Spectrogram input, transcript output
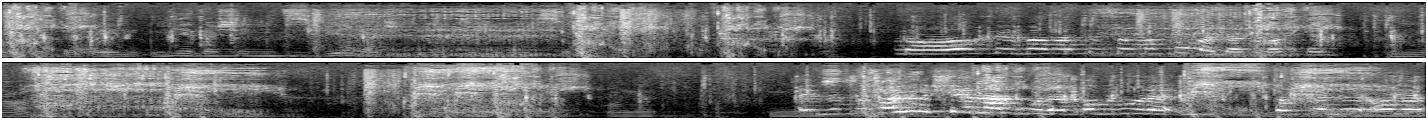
O kurde, ej, nie da się nic zbierać w nocy, żeby nic. No, chyba na tym to ma polegać właśnie. No. One... Ej, wycofajmy się na górę, pod górę i to wtedy one...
